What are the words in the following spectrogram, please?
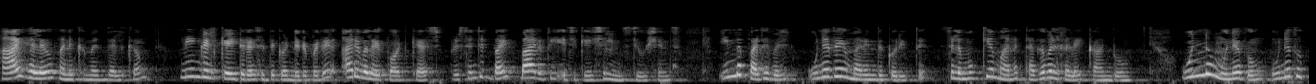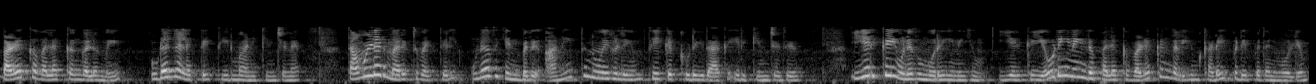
hi hello வணக்கம் அண்ட் வெல்கம் நீங்கள் கேட்டு ரசித்துக் கொண்டிருப்பது Arivalai podcast presented by Bharathi education institutions இந்த பதிவில் உணவே மருந்து குறித்து சில முக்கியமான தகவல்களை காண்போம். உண்ணும் உணவும் உணவு பழக்க வழக்கங்களுமே உடல்நலத்தை தீர்மானிக்கின்றன. தமிழர் மருத்துவத்தில் உணவு என்பது அனைத்து நோய்களையும் தீர்க்கக்கூடியதாக இருக்கின்றது. இயற்கை உணவு முறையினையும் இயற்கையோடு இணைந்த பழக்க வழக்கங்களையும் கடைபிடிப்பதன் மூலம்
